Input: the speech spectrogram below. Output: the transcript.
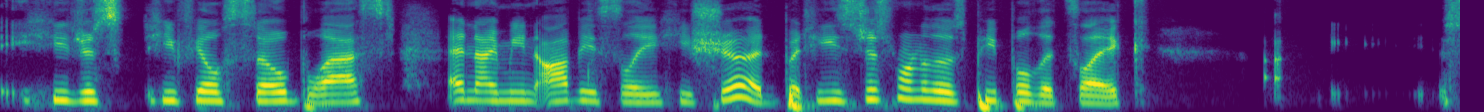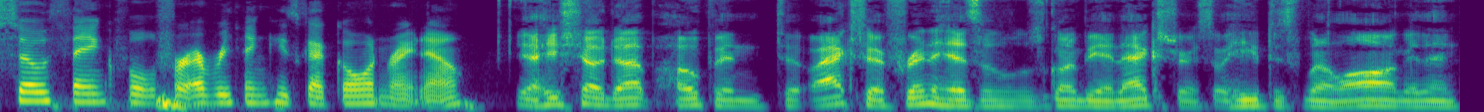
he just he feels so blessed and I mean obviously he should, but he's just one of those people that's like uh, so thankful for everything he's got going right now. Yeah, he showed up hoping to. Actually, a friend of his was going to be an extra, so he just went along. And then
